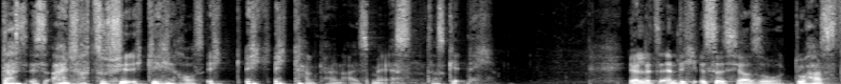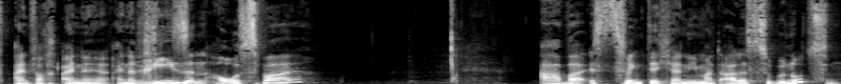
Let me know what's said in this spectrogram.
Das ist einfach zu viel. Ich gehe hier raus. Ich, ich, ich kann kein Eis mehr essen. Das geht nicht. Ja, letztendlich ist es ja so. Du hast einfach eine, eine riesen Auswahl, aber es zwingt dich ja niemand alles zu benutzen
